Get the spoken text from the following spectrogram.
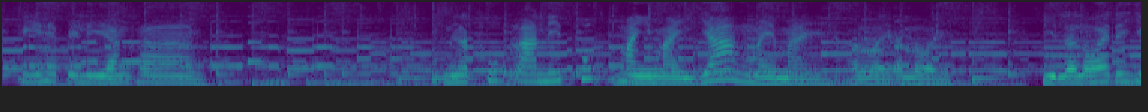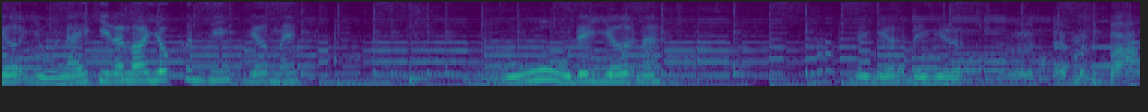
กฟรีให้ไปเลี้ยงค่ะ เนื้อทุบร้านนี้ทุบใหม่ๆย่างใหม่ ๆ อร่อยอร่อยขีดละร้อยได้เยอะอยู่ไหนขีดละร้อยยกขึ้นสิเยอะไหมโอ้โหได้เยอะนะ ได้เยอะได้เยอะ เออแต่มันบาง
